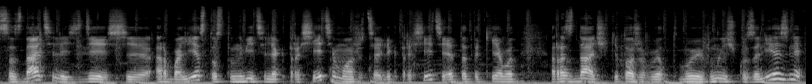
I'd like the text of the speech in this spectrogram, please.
создателей здесь э, арбалест, установить электросети можете. Электросети это такие вот раздатчики, тоже вы, вы в нычку залезли,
